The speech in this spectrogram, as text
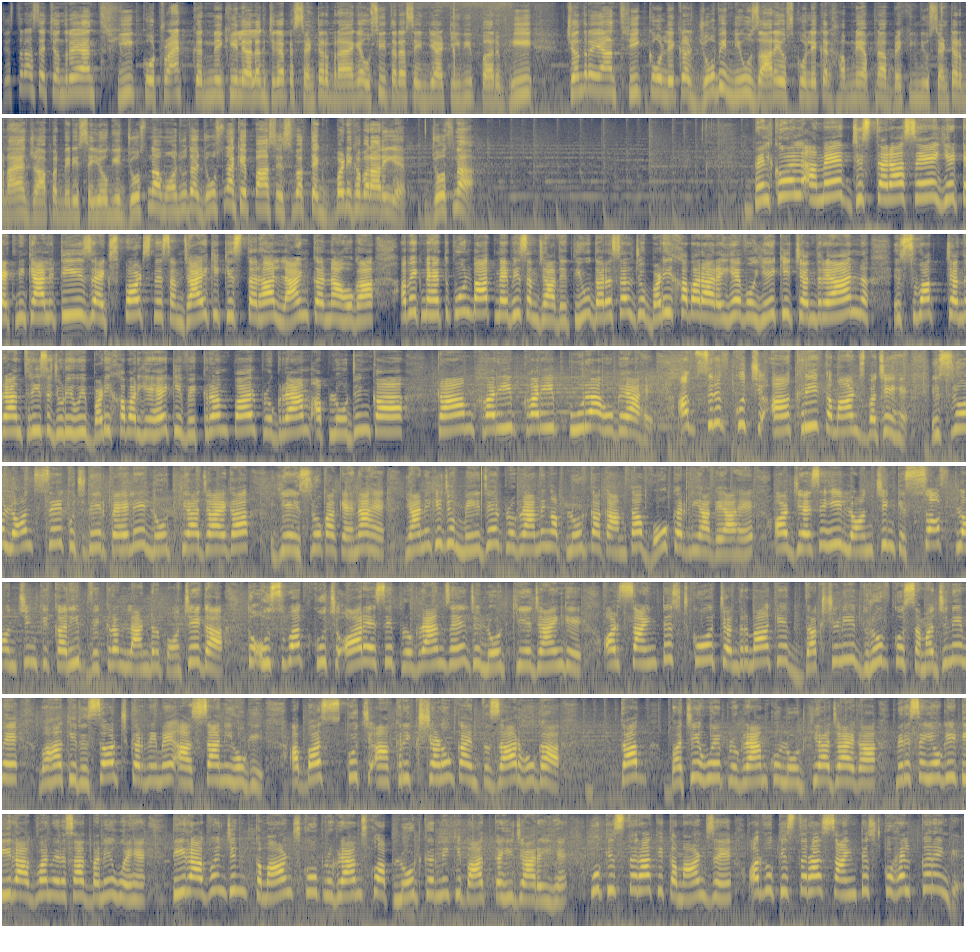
जिस तरह से चंद्रयान थ्री को ट्रैक करने के लिए अलग जगह पे सेंटर बनाया गया, उसी तरह से इंडिया टीवी पर भी चंद्रयान थ्री को लेकर जो भी न्यूज़ आ रहे उसको लेकर हमने अपना ब्रेकिंग न्यूज़ सेंटर बनाया, जहाँ पर मेरी सहयोगी ज्योत्ना मौजूद है। ज्योत्ना के पास इस वक्त एक बड़ी खबर आ रही है। ज्योत्सना बिल्कुल, अमित, जिस तरह से ये टेक्निकलिटीज एक्सपर्ट्स ने समझाई कि किस तरह लैंड करना होगा, अब एक महत्वपूर्ण बात मैं भी समझा देती हूँ। दरअसल जो बड़ी खबर आ रही है वो ये कि चंद्रयान, इस वक्त चंद्रयान थ्री से जुड़ी हुई बड़ी खबर ये है कि विक्रम पर प्रोग्राम अपलोडिंग का काम करीब करीब पूरा हो गया है। अब सिर्फ़ कुछ आखिरी कमांड्स बचे हैं। इसरो लॉन्च से कुछ देर पहले लोड किया जाएगा, ये इसरो का कहना है। यानी कि जो मेजर प्रोग्रामिंग अपलोड का काम था वो कर लिया गया है। और जैसे ही लॉन्चिंग के सॉफ्ट लॉन्चिंग के करीब विक्रम लैंडर पहुंचेगा। तो उस वक्त कुछ और ऐसे प्रोग्राम्स हैं जो लोड किए जाएँगे। और साइंटिस्ट को चंद्रमा के दक्षिणी ध्रुव को समझने में, वहाँ की रिसर्च करने में आसानी होगी। अब बस कुछ आखिरी क्षणों का इंतज़ार होगा। तब बचे हुए प्रोग्राम को लोड किया जाएगा। मेरे सहयोगी टी राघवन मेरे साथ बने हुए हैं। टी राघवन, जिन कमांड्स को प्रोग्राम्स को अपलोड करने की बात कही जा रही है, वो किस तरह के कमांड्स हैं और वो किस तरह साइंटिस्ट को हेल्प करेंगे?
